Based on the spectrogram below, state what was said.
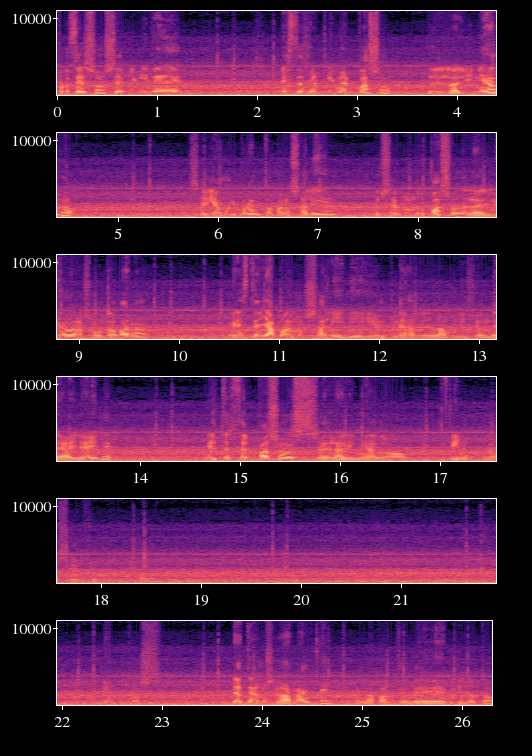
proceso se divide, este es el primer paso del alineado, sería muy pronto para salir, el segundo paso del alineado de la segunda barra, en este ya podemos salir y emplear la munición de aire-aire, y el tercer paso es el alineado fino, por así decirlo. Pues ya tenemos el arranque en la parte de piloto.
